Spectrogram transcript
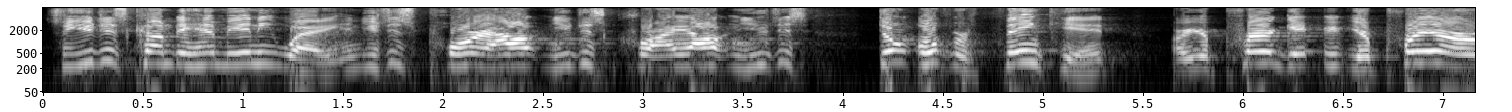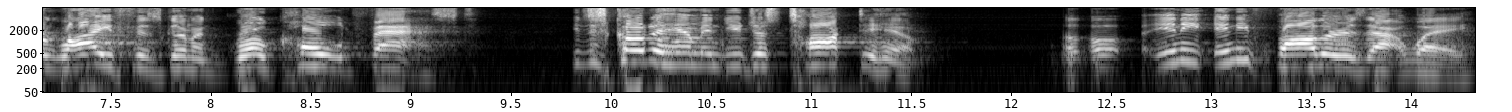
So you just come to Him anyway and you just pour out and you just cry out and you just don't overthink it or your prayer, your prayer life is going to grow cold fast. You just go to him and you just talk to him. Uh, uh, any, any father is that way.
